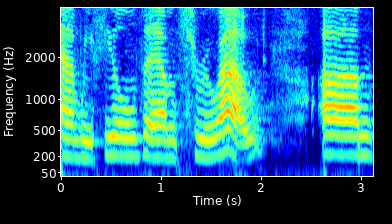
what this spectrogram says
and we feel them throughout, um,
